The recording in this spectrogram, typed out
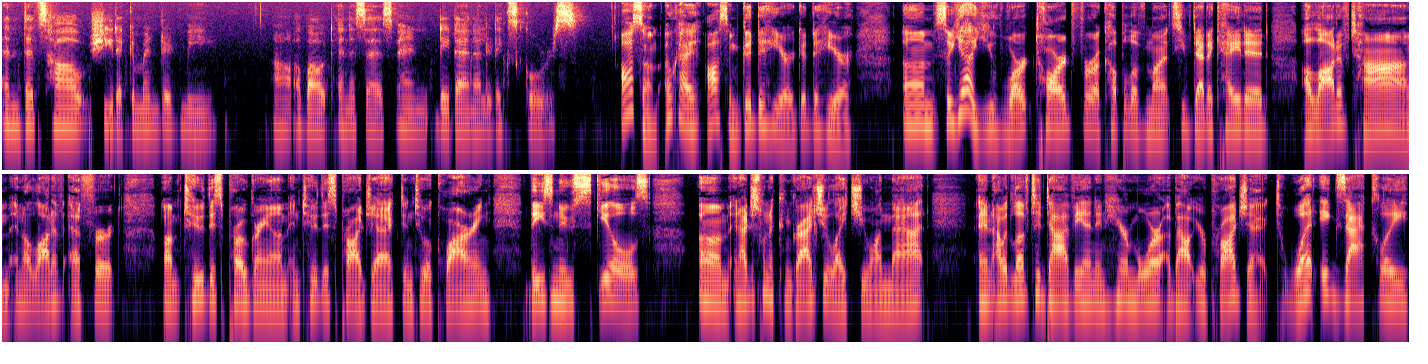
and that's how she recommended me uh, about NSS and data analytics course. Awesome. Okay. Awesome. Good to hear. Good to hear. Um, so, yeah, you've worked hard for a couple of months. You've dedicated a lot of time and a lot of effort um, to this program and to this project and to acquiring these new skills. Um, and I just want to congratulate you on that. And I would love to dive in and hear more about your project. What exactly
